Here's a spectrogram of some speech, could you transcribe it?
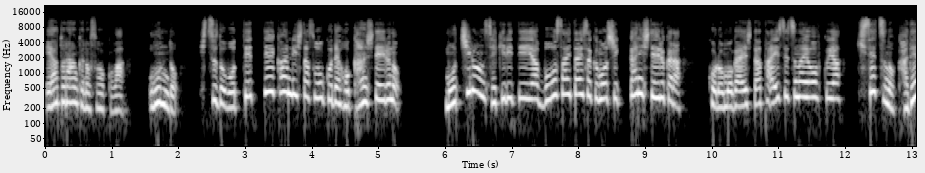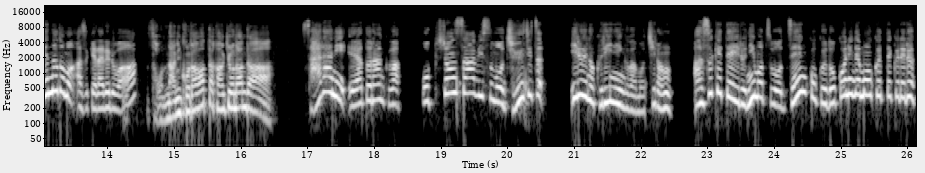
エアトランクの倉庫は、温度、湿度を徹底管理した倉庫で保管しているの。もちろんセキュリティや防災対策もしっかりしているから、衣替えした大切な洋服や季節の家電なども預けられるわ。そんなにこだわった環境なんだ。さらにエアトランクはオプションサービスも充実。衣類のクリーニングはもちろん、預けている荷物を全国どこにでも送ってくれる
